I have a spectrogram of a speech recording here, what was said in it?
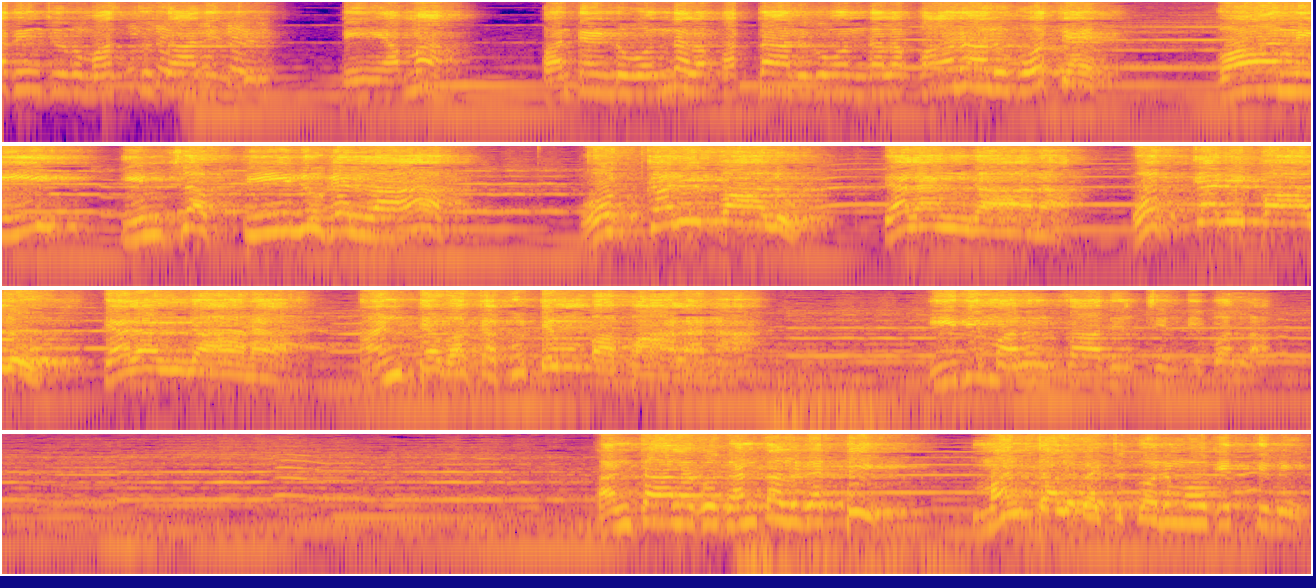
సాధించును మస్తు సాధించును నీ అమ్మ పన్నెండు వందల పద్నాలుగు వందల పానాలు పోతే వాణి ఇంట్లో పీనుగల్లా. ఒక్కని పాలు తెలంగాణ ఒక్కని పాలు తెలంగాణ. అంటే ఒక కుటుంబ పాలన. ఇది మనం సాధించింది వల్ల. గంటాలకు గంటలు కట్టి మంటలు పెట్టుకొని మోగిత్తిమి.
